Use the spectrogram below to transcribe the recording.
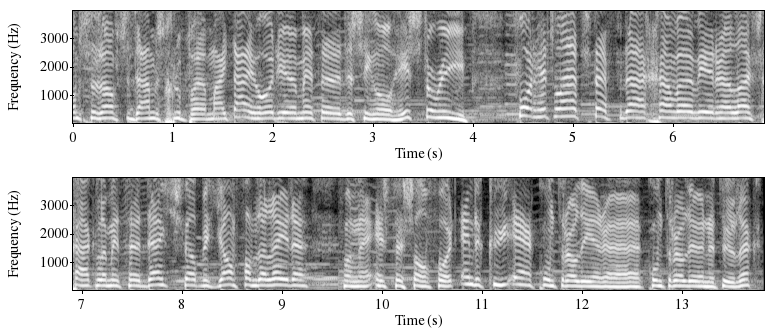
Amsterdamse damesgroep uh, Mai Tai hoorde je met uh, de single History. Voor het laatste, vandaag gaan we weer live schakelen met Duintjesveld... met Jan van der Leden van SV Salvoort en de QR-controleur controleur natuurlijk.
